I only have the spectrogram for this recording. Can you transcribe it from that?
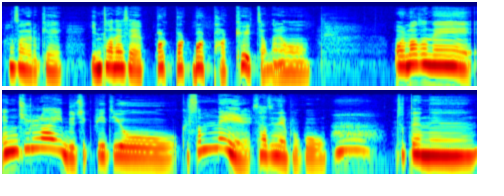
항상 이렇게 인터넷에 박박박 박혀 있잖아요. 얼마 전에 엔줄라이 뮤직비디오 그 썸네일 사진을 보고 저 때는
